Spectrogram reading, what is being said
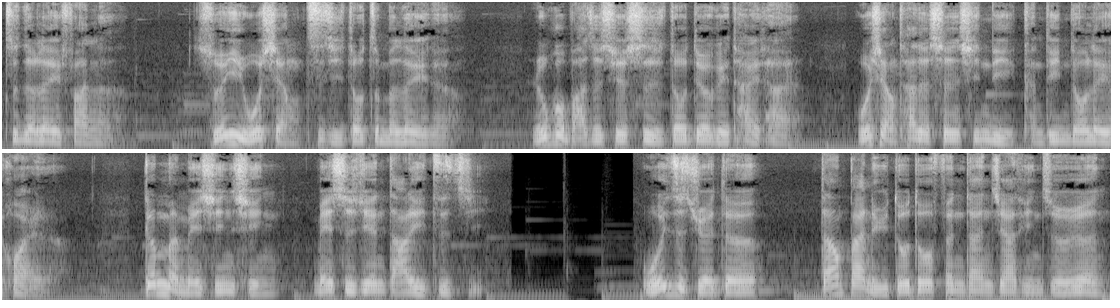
真的累翻了。所以我想自己都这么累了，如果把这些事都丢给太太，我想她的身心里肯定都累坏了，根本没心情、没时间打理自己。我一直觉得，当伴侣多多分担家庭责任，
